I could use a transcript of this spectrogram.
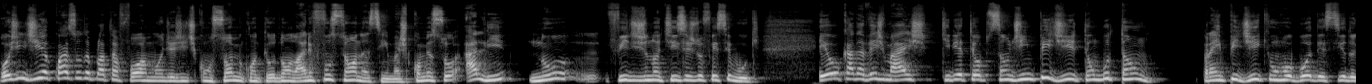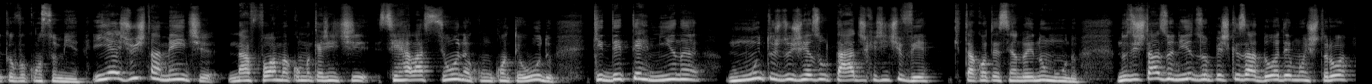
Hoje em dia, quase toda plataforma onde a gente consome conteúdo online funciona assim, mas começou ali no feed de notícias do Facebook. Eu cada vez mais queria ter a opção de impedir, ter um botão para impedir que um robô decida o que eu vou consumir. E é justamente na forma como que a gente se relaciona com o conteúdo que determina muitos dos resultados que a gente vê que está acontecendo aí no mundo. Nos Estados Unidos, um pesquisador demonstrou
